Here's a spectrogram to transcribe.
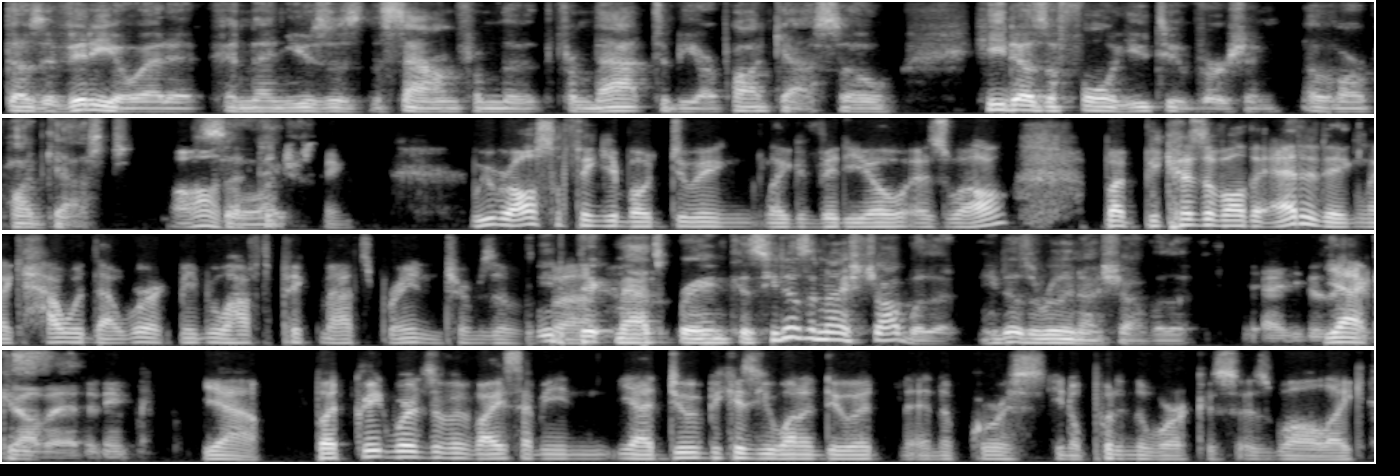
does a video edit and then uses the sound from the from that to be our podcast. So he does a full YouTube version of our podcast. Oh, so that's I, interesting we were also thinking about doing like video as well but because of all the editing like how would that work? Maybe we'll have to pick matt's brain in terms of we need uh, to pick matt's brain because he does a nice job with it. He does a really nice job with it. Yeah he does yeah, a good job editing. Yeah but great words of advice. I mean yeah do it because you want to do it and of course you know put in the work as, as well. Like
